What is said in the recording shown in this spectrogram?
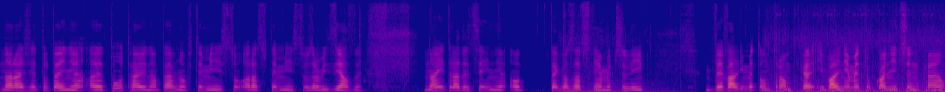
na razie tutaj nie, ale tutaj na pewno w tym miejscu oraz w tym miejscu zrobić zjazdy. No i tradycyjnie od tego zaczniemy, czyli wywalimy tą trąbkę i walniemy tu koniczynkę.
